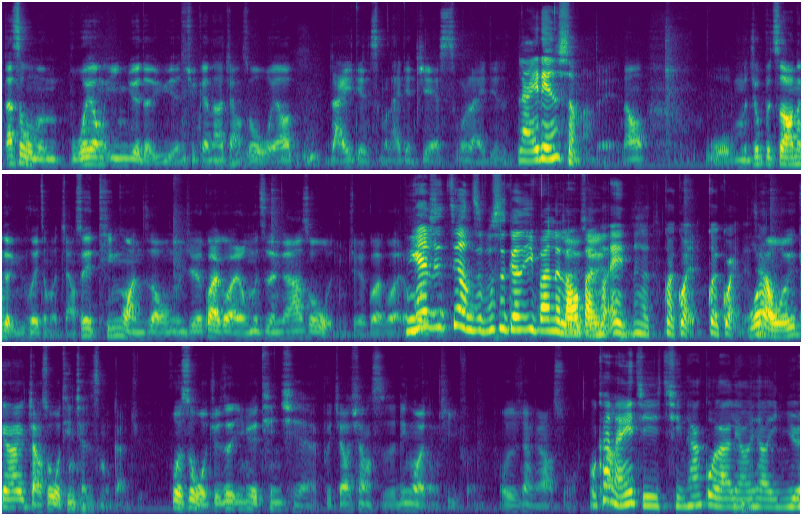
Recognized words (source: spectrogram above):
但是我们不会用音乐的语言去跟他讲说我要来一点什么，来一点 jazz，我来一点来一点什么？对，然后我们就不知道那个语会怎么讲，所以听完之后我们觉得怪怪的，我们只能跟他说我们觉得怪怪的。你看或者是这样子不是跟一般的老板说，对哎、那个怪怪的，怪怪的。不会啊，我就跟他讲说我听起来是什么感觉，或者是我觉得这音乐听起来比较像是另外一种气氛，我就这样跟他说。我看哪一集请他过来聊一下音乐。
